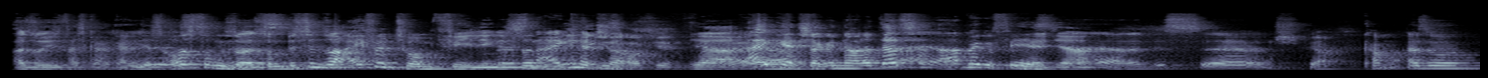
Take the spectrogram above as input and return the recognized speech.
also ich weiß gar nicht, wie ich das ausdrücken soll. So ein bisschen so Eiffelturm-Feeling. Das ist ein Eyecatcher auf jeden Fall. Ja, ja Eyecatcher, genau. Das ja, hat mir gefehlt, ja. Ja, das ist, äh, ja, kann, also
